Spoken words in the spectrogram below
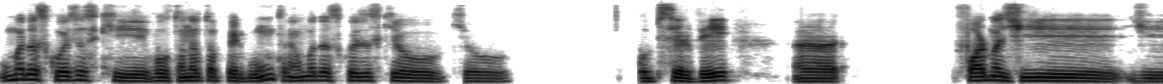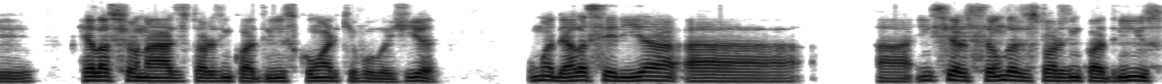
uma das coisas que, voltando à tua pergunta, né, uma das coisas que eu, que eu observei, uh, formas de, de relacionar as histórias em quadrinhos com a arquivologia, uma delas seria a, a inserção das histórias em quadrinhos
